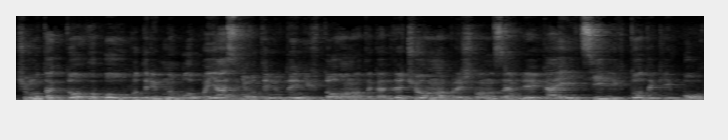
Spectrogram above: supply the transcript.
Чому так довго Богу потрібно було пояснювати людині, хто вона така, для чого вона прийшла на землю, яка її ціль і хто такий Бог?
